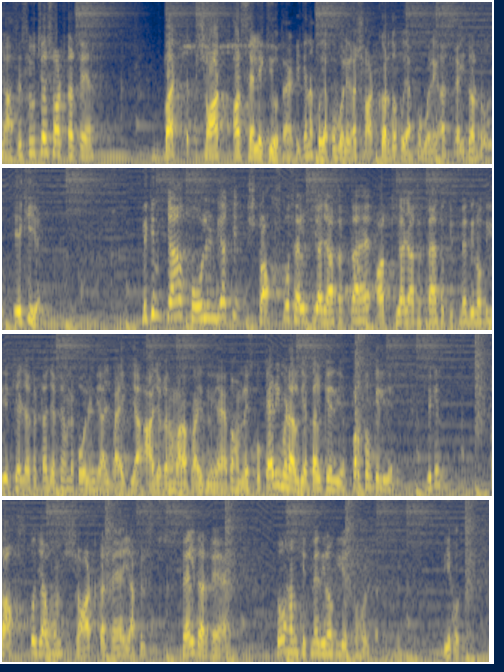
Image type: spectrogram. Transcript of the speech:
या फिर फ्यूचर शॉर्ट करते हैं। बट शॉर्ट और सेल एक ही होता है, ठीक है ना? कोई आपको बोलेगा शॉर्ट कर दो, कोई आपको बोलेगा सेल कर दो, एक ही है। लेकिन क्या कोल इंडिया के स्टॉक्स को सेल किया जा सकता है और किया जा सकता है तो कितने दिनों के लिए किया जा सकता है? जैसे हमने कोल इंडिया बाई किया, आज अगर हमारा प्राइस नहीं आया तो हमने इसको कैरी में दिया कल के लिए, परसों के लिए। लेकिन स्टॉक्स को जब हम शॉर्ट करते हैं या फिर सेल करते हैं तो हम कितने दिनों के लिए होल्ड करते हैं? ये होता है।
